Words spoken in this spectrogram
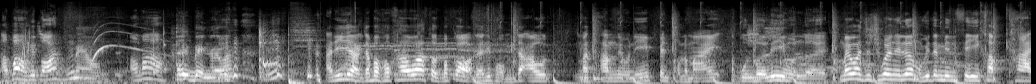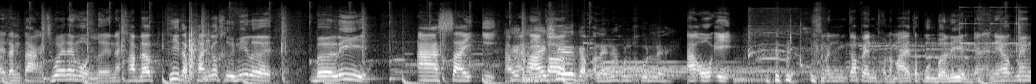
เอาเปล่าพี่ปอนหึไม่เอาเอาเปล่า เฮ้ยเบ่งเลยวะ อันนี้อยากจะบอกคร่าวๆว่าส่วนประกอบเนี่ยที่ผมจะเอามาทำในวันนี้เป็นผลไม้ตระกูลเบอร์รี่หมดเลย ไม่ว่าจะช่วยในเรื่องของวิตามินซีขับถ่ายต่างๆ ช่วยได้หมดเลยนะครับ แล้วที่สำคัญก็คือนี่เลยเบอร์รี่ อาไซอิครับคอันล้านี้ยก็ ๆชื่อกับอะไรนะคุ้นๆเลยอาโออิมันก็เป็นผลไม้ตระกูลเบอร์รี่เหมือนกัน อันนี้แม่ง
